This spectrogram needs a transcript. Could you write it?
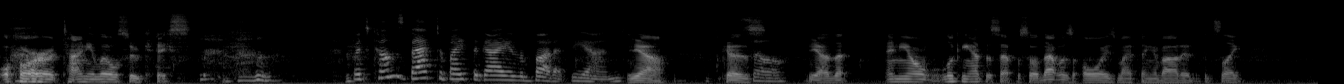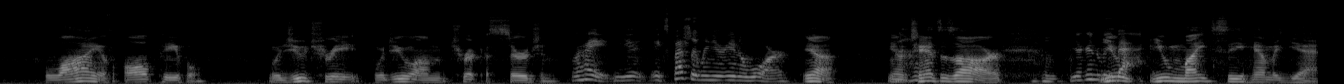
or a tiny little suitcase. which comes back to bite the guy in the butt at the end. Yeah, because So yeah, that and you know, looking at this episode, that was always my thing about it. It's like, why of all people would you treat? Would you um trick a surgeon? right, you especially when you're in a war, Yeah, you know, chances are you're gonna be you back. you might see him again.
